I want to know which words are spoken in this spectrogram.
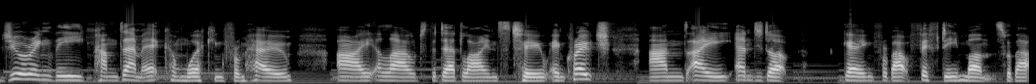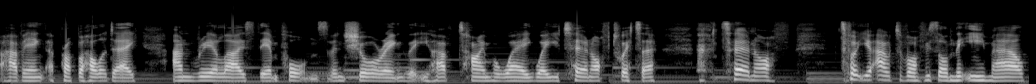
During the pandemic and working from home, I allowed the deadlines to encroach and I ended up going for about 15 months without having a proper holiday and realized the importance of ensuring that you have time away where you turn off Twitter, turn off, put you out of office on the email,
